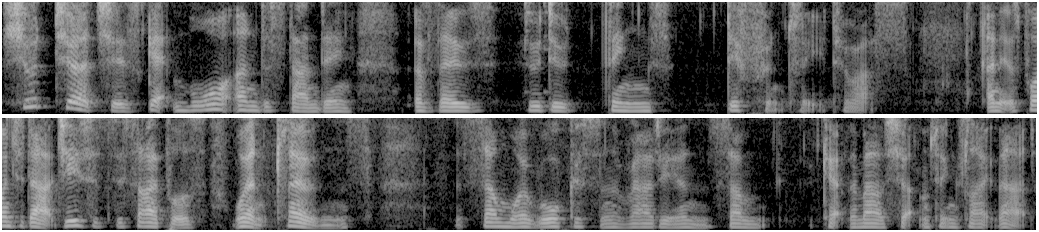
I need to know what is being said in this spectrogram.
Should churches get more understanding of those who do things differently to us? And it was pointed out Jesus' disciples weren't clones. Some were raucous and rowdy, and some kept their mouths shut and things like that.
